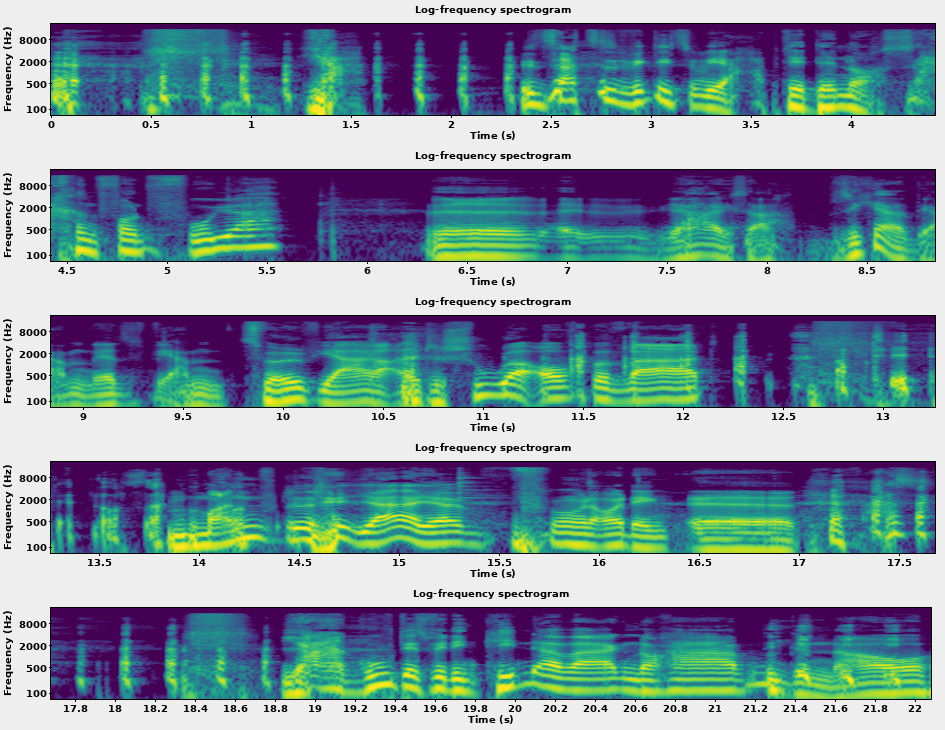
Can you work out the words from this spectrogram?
ja. Jetzt sagt sie wirklich zu mir, habt ihr denn noch Sachen von früher? Äh, äh, ja, ich sag, sicher, wir haben jetzt, wir haben zwölf Jahre alte Schuhe aufbewahrt. Habt ihr denn noch Sachen? Mantel, ja, ja, wo man auch denkt, äh, was? Ja, gut, dass wir den Kinderwagen noch haben, genau.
